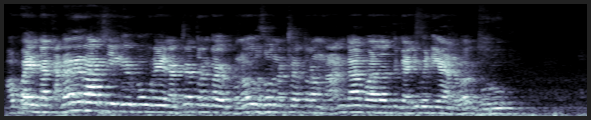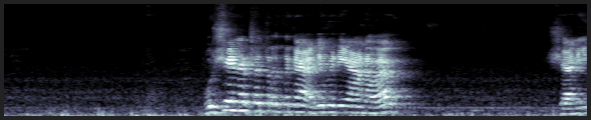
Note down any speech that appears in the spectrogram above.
அப்ப இந்த கடகராசியில் இருக்கக்கூடிய நட்சத்திரங்கள் புனர்சோ நட்சத்திரம் நான்காம் பாதத்துக்கு அதிபதியானவர் குரு. புஷ்ய நட்சத்திரத்துக்கு அதிபதியானவர் சனி.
